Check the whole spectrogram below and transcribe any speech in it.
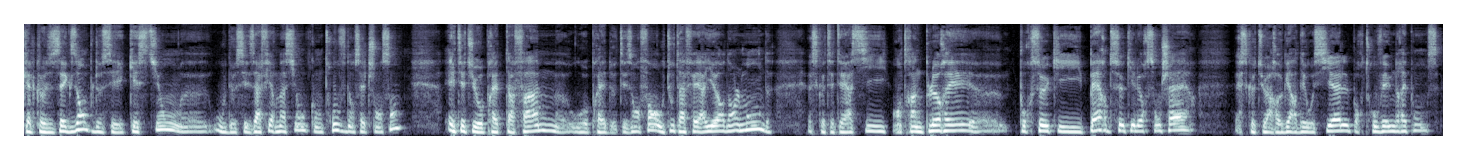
Quelques exemples de ces questions euh, ou de ces affirmations qu'on trouve dans cette chanson. Étais-tu auprès de ta femme ou auprès de tes enfants ou tout à fait ailleurs dans le monde? Est-ce que tu étais assis en train de pleurer euh, pour ceux qui perdent ceux qui leur sont chers? Est-ce que tu as regardé au ciel pour trouver une réponse?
